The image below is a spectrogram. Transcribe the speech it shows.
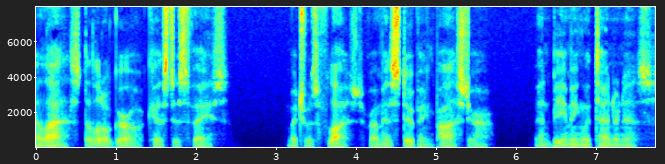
At last, the little girl kissed his face, which was flushed from his stooping posture, and beaming with tenderness,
